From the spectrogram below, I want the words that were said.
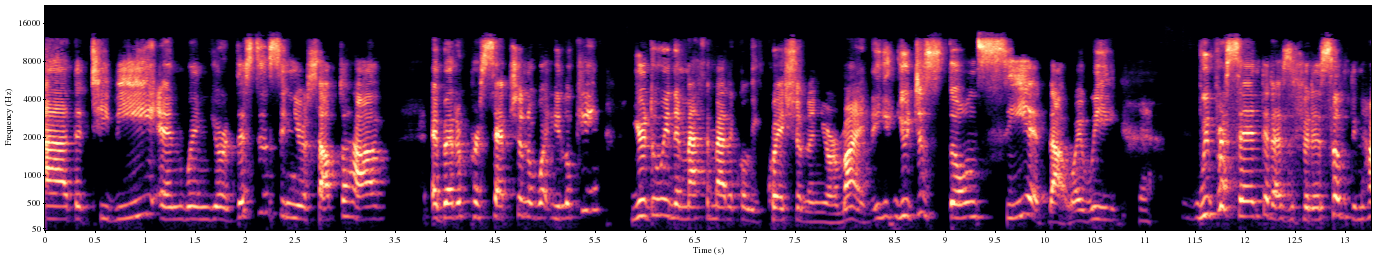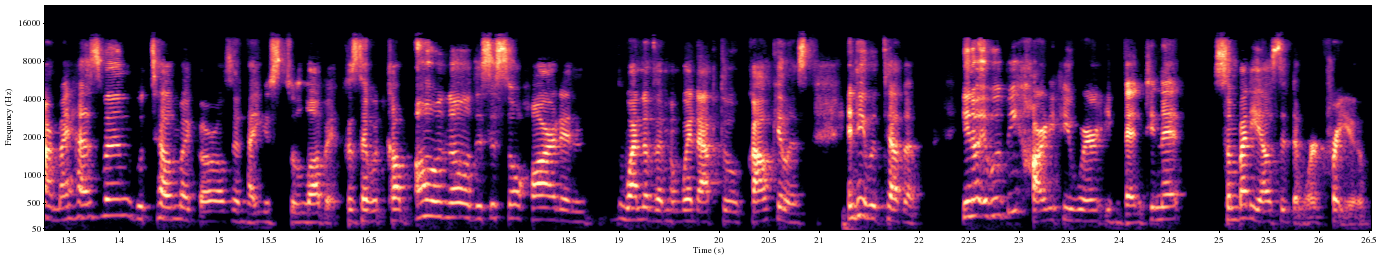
at the TV and when you're distancing yourself to have a better perception of what you're looking, you're doing a mathematical equation in your mind. You, you just don't see it that way. We yeah. we present it as if it is something hard. My husband would tell my girls, and I used to love it because they would come, "Oh no, this is so hard," and one of them went up to calculus, and he would tell them, "You know, it would be hard if you were inventing it. Somebody else did the work for you.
